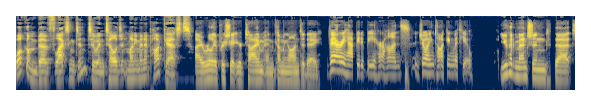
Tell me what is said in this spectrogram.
Welcome, Bev Flaxington, to Intelligent Money Minute podcasts. I really appreciate your time and coming on today. Very happy to be here, Hans. Enjoying talking with you. You had mentioned that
